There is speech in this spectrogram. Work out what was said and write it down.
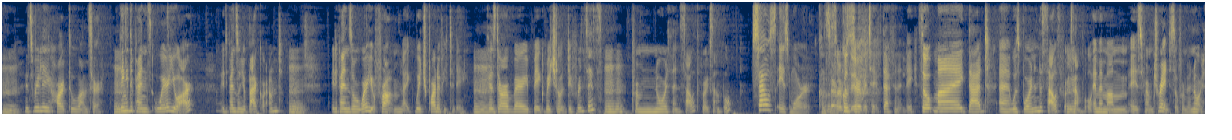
Mm. It's really hard to answer. I mm. think it depends where you are. It depends on your background. Mm. It depends on where you're from, like which part of Italy, mm. because there are very big regional differences mm-hmm. from north and south, for example. South is more conservative. Conservative. Definitely. So my dad uh, was born in the south, for example, and my mom is from Turin, so from the north.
